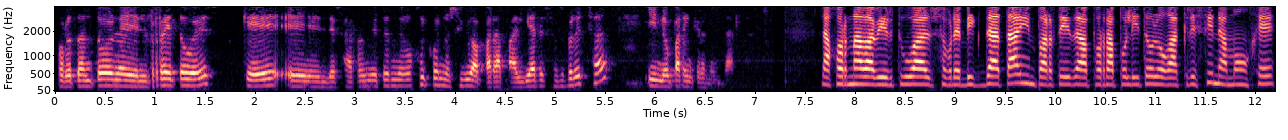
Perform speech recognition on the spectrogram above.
Por lo tanto, el reto es que el desarrollo tecnológico nos sirva para paliar esas brechas y no para incrementarlas. La jornada virtual sobre Big Data, impartida por la politóloga Cristina Monge,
